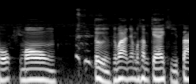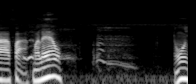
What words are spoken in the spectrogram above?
หกโมงตื่นขึ้นมายังมาทันแกขี่ตาฝากมาแล้ว โอ้ย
